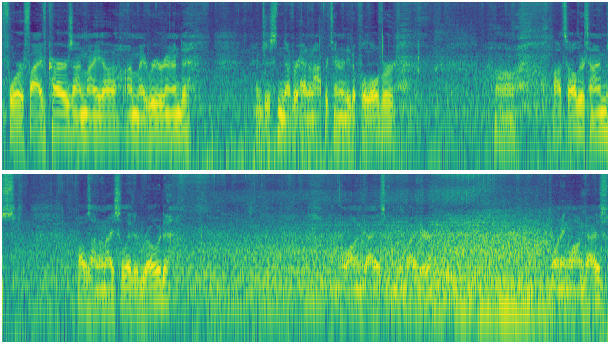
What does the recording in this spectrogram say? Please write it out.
four or five cars on my uh, on my rear end, and just never had an opportunity to pull over. Uh, lots of other times if I was on an isolated road. The guys coming by here. Morning, lawn guys.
